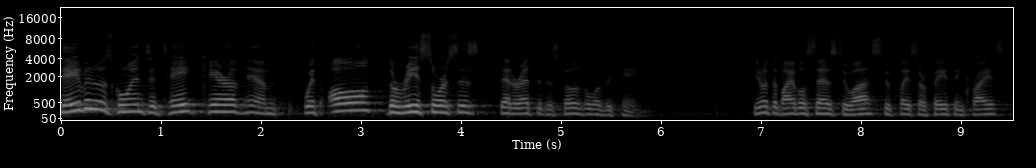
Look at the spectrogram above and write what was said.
David was going to take care of him with all the resources that are at the disposal of the king. You know what the Bible says to us who place our faith in Christ?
